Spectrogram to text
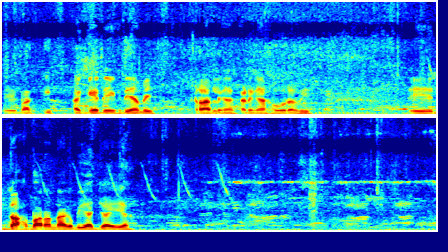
ਤੇ ਬਾਕੀ ਅੱਗੇ ਦੇਖਦੇ ਆਂ ਬਈ ਟਰਾਲੀਆਂ ਖੜੀਆਂ ਹੋਰ ਵੀ। ਤੇ 10 12 ਨਗ ਵੀ ਅੱਜ ਆਏ ਆ ਆਹੀ ਕੰਮ ਚੱਲਦਾ ਹੁੰਦਾ ਸਾਰੇ ਜਿਹੜਾ ਟਰੈਕਟਰ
